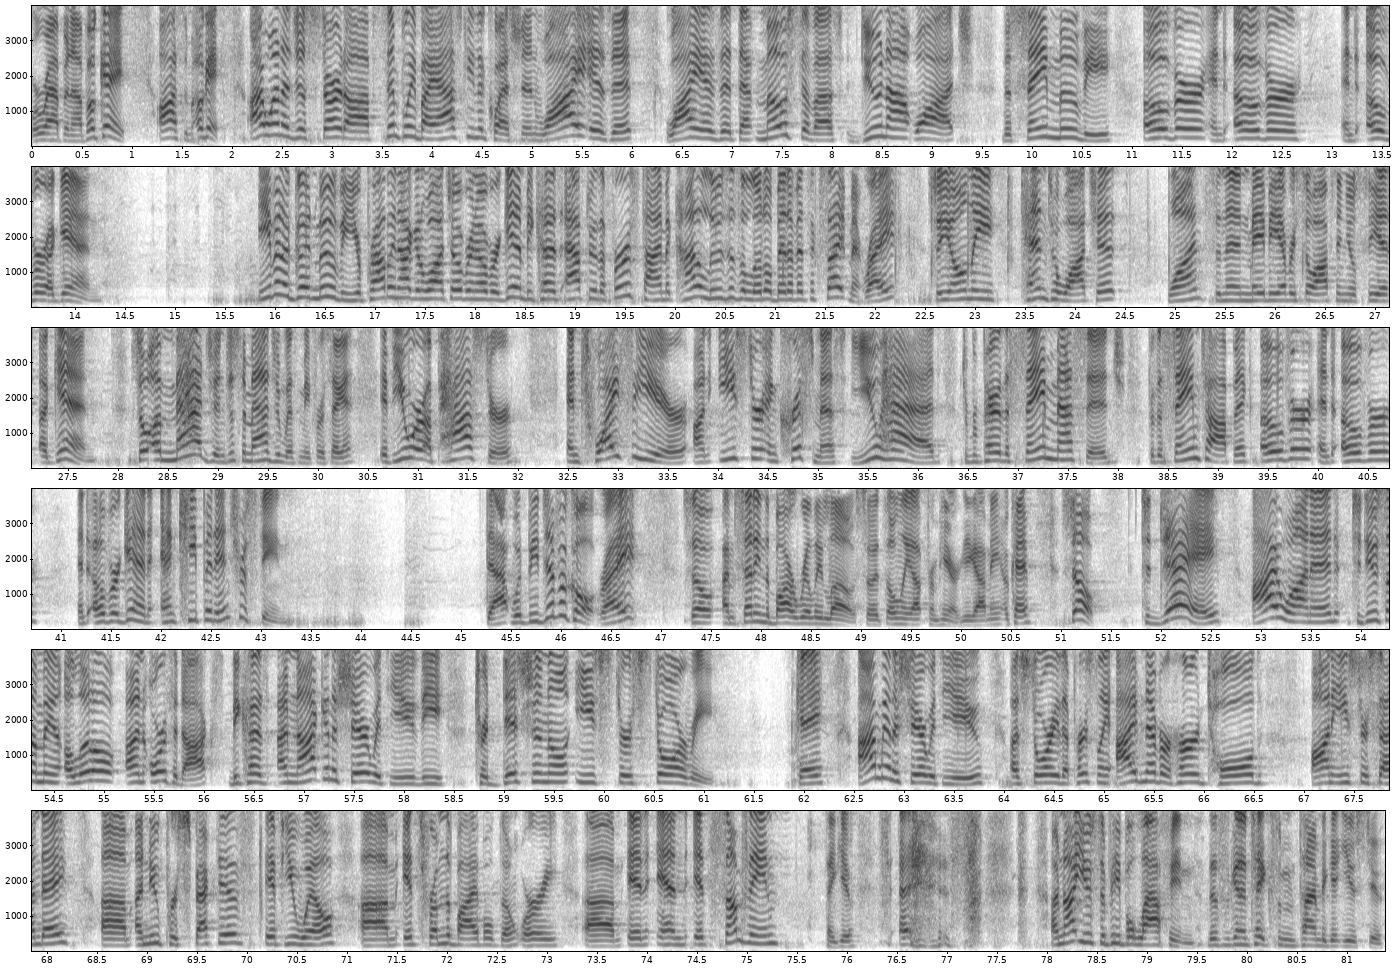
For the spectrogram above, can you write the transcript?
we're wrapping up. Okay, awesome. Okay, I want to just start off simply by asking the question why is it, why is it that most of us do not watch the same movie over and over and over again? even a good movie, you're probably not going to watch over and over again because after the first time, it kind of loses a little bit of its excitement, right? So you only tend to watch it once, and then maybe every so often you'll see it again. So imagine, just imagine with me for a second, if you were a pastor and twice a year on Easter and Christmas, you had to prepare the same message for the same topic over and over and over again and keep it interesting. That would be difficult, right? So I'm setting the bar really low, so it's only up from here. You got me? Okay? So today, I wanted to do something a little unorthodox because I'm not going to share with you the traditional Easter story. Okay? I'm going to share with you a story that personally I've never heard told on Easter Sunday, um, a new perspective, if you will. Um, it's from the Bible, don't worry. Um, and, and it's something, thank you. I'm not used to people laughing. This is going to take some time to get used to.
